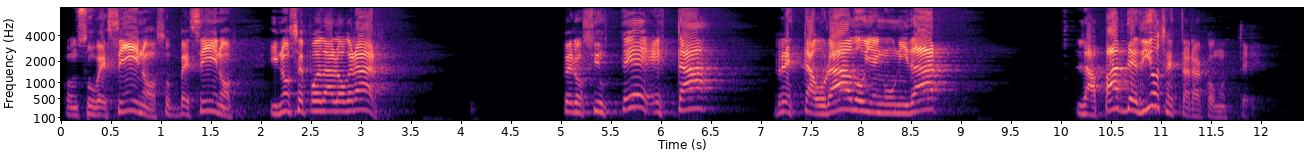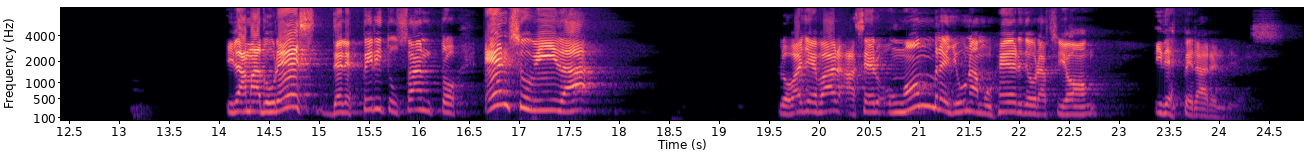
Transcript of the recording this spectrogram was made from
con su vecino, sus vecinos, y no se pueda lograr. Pero si usted está restaurado y en unidad, la paz de Dios estará con usted. Y la madurez del Espíritu Santo en su vida lo va a llevar a ser un hombre y una mujer de oración y de esperar en Dios.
